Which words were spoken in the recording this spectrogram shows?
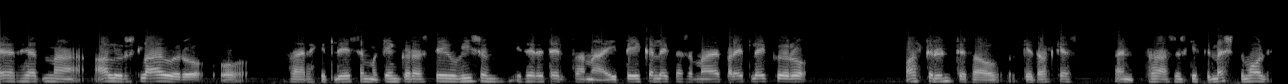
er hérna alveg slagur og, og það er ekkert lið sem að gengur að stigu vísum í þeirri deild þannig að í byggarleika sem að er bara eitt leikur og, og allt er undir þá getur allt gæst en það sem skiptir mestu máli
